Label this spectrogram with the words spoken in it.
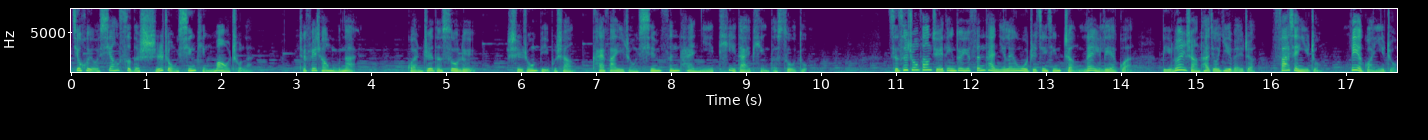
就会有相似的十种新品冒出来，这非常无奈。管制的速率始终比不上开发一种新芬太尼替代品的速度。此次中方决定对于芬太尼类物质进行整类列管，理论上它就意味着发现一种列管一种。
